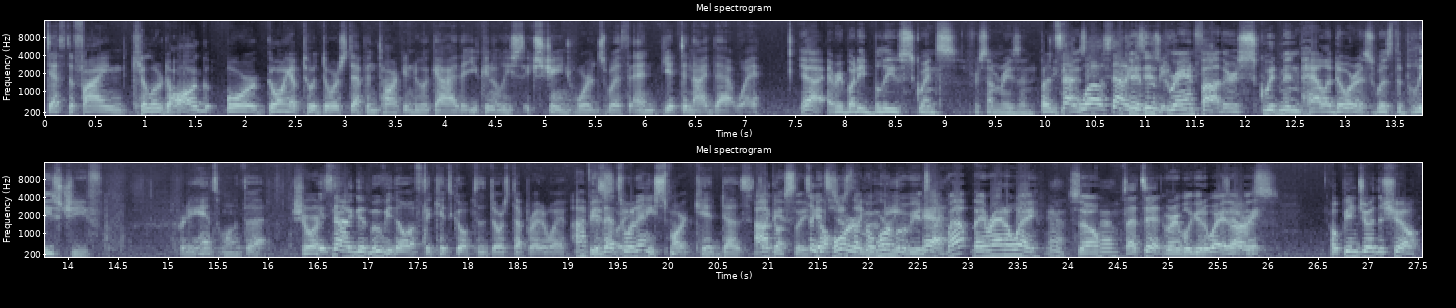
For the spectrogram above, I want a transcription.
death-defying killer dog, or going up to a doorstep and talking to a guy that you can at least exchange words with and get denied that way? Yeah, everybody believes Squints for some reason. But it's not- well, it's not a because good his movie. grandfather, Squidman Palledorous, was the police chief. Pretty handsome one at that. Sure. It's not a good movie though if the kids go up to the doorstep right away. Obviously, Because that's what any smart kid does. It's like a- Obviously, it's like a just horror like a horror movie. movie. It's Yeah. like, well, they ran away, Yeah. so Well, that's it. We're able to get away. That Sorry. was Hope you enjoyed the show.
